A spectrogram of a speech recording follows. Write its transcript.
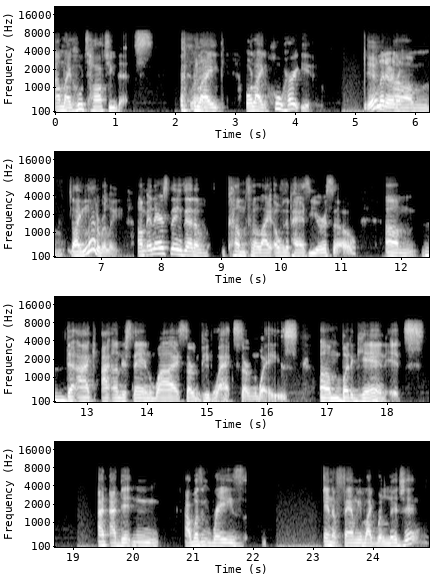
I'm like, who taught you this? Right. like, or like, who hurt you? Yeah, literally. Um, like literally. Um, and there's things that have come to the light over the past year or so um, that I I understand why certain people act certain ways. Um, but again, it's I, I didn't I wasn't raised in a family of like religion.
